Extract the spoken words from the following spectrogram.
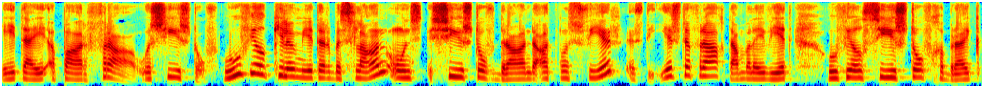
het hy 'n paar vrae oor suurstof. Hoeveel kilometer beslaan ons suurstofdraande atmosfeer? Is die eerste vraag. Dan wil hy weet hoeveel suurstof gebruik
